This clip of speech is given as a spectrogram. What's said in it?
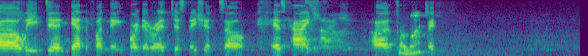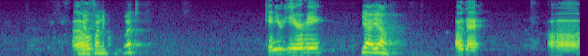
uh, we didn't get the funding for the registration, so it's kind. Uh, For what? Wait. You hello? got funding for what? Can you hear me? Yeah, yeah. Okay. Uh,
